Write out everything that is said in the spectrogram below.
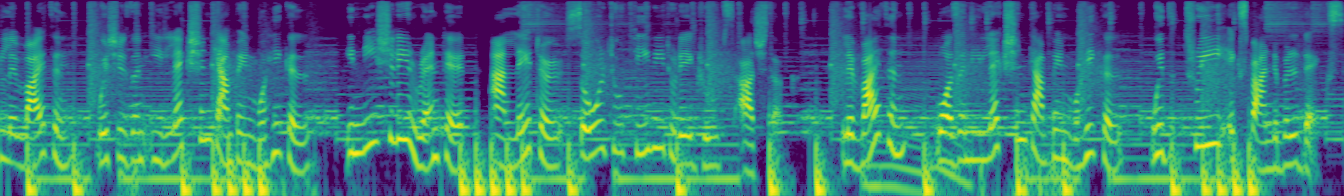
Leviathan, which is an election campaign vehicle initially rented and later sold to TV Today Group's Aaj Leviathan was an election campaign vehicle with three expandable decks,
